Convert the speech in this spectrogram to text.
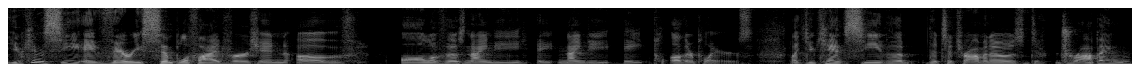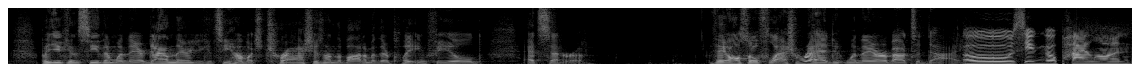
you can see a very simplified version of all of those 98, 98 other players. Like you can't see the the tetrominos d- dropping, but you can see them when they are down there. You can see how much trash is on the bottom of their playing field, etc. They also flash red when they are about to die Oh, so you can go pile on.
